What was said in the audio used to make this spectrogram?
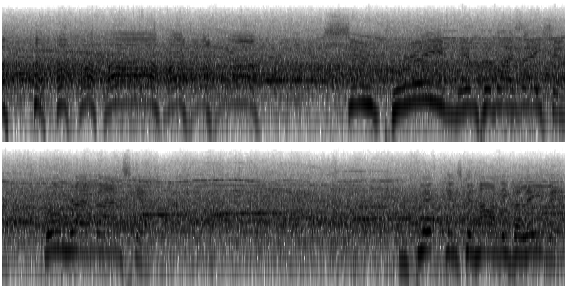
Supreme improvisation from Radwanska. And Flipkens can hardly believe it.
